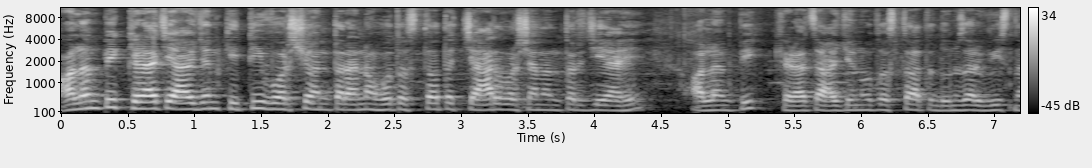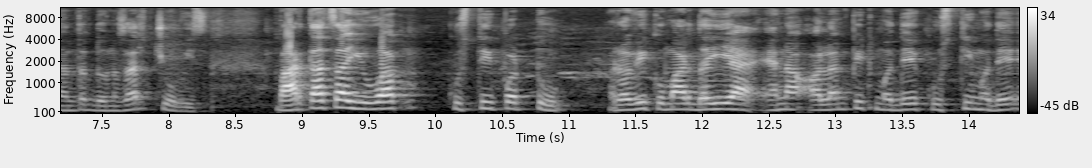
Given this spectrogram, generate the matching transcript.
ऑलिम्पिक खेळाचे आयोजन किती वर्ष अंतरानं होत असतं? तर चार वर्षानंतर जे आहे ऑलिम्पिक खेळाचं आयोजन होत असतं. आता दोन हजार वीस नंतर दोन हजार चोवीस. भारताचा युवा कुस्तीपटू रवी कुमार दहिया यांना ऑलिम्पिकमध्ये कुस्तीमध्ये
